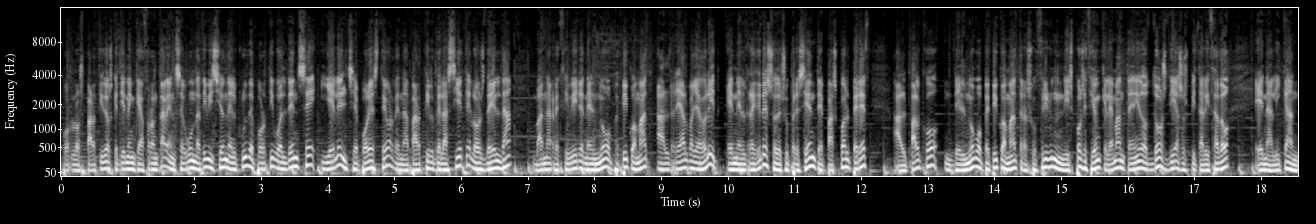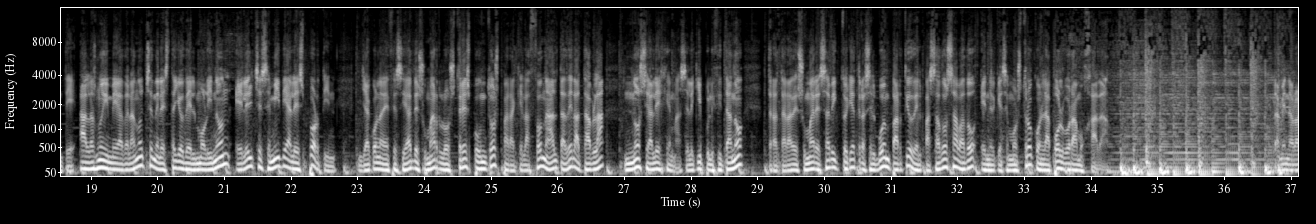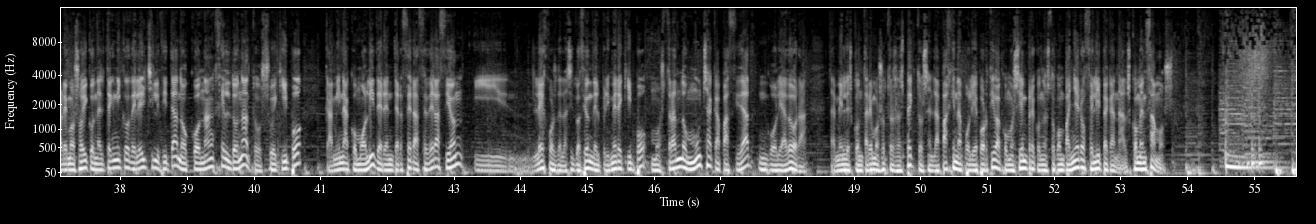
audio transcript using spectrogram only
por los partidos que tienen que afrontar en segunda división el Club Deportivo Eldense y el Elche. Por este orden, a partir de las 7, los de Elda van a recibir en el nuevo Pepico Amat al Real Valladolid, en el regreso de su presidente Pascual Pérez al palco del nuevo Pepico Amat tras sufrir una indisposición que le ha mantenido dos días hospitalizado en Alicante. A las 9 y media de la noche, en el estadio del Molinón, el Elche se mide al Sporting, ya con la necesidad de sumar los tres puntos para que la zona alta de la tabla no se aleje más. El equipo ilicitano tratará de sumar esa victoria tras el buen partido del pasado sábado en el que se mostró con la pólvora mojada. También hablaremos hoy con el técnico del Elche Licitano, con Ángel Donato. Su equipo camina como líder en tercera federación y lejos de la situación del primer equipo, mostrando mucha capacidad goleadora. También les contaremos otros aspectos en la página polideportiva, como siempre, con nuestro compañero Felipe Canals. Comenzamos.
